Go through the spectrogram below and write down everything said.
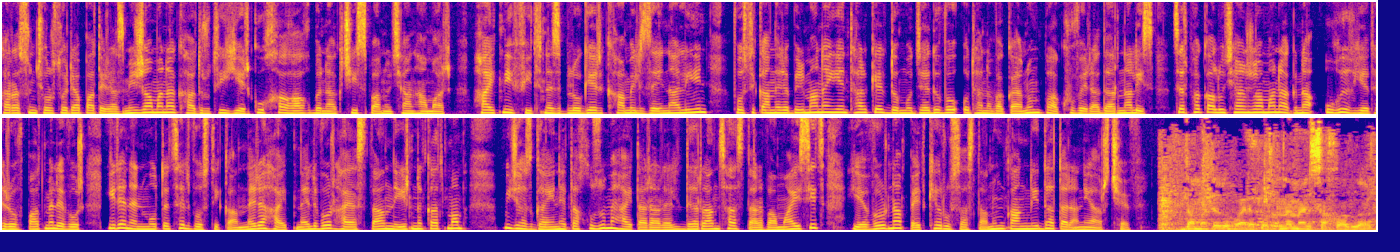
44-օրյա պատերազմի ժամանակ Հադրութի երկու խաղաղ բնակչի սպանության համար։ Հայտնի ֆիթնես բլոգեր Քամիլ Զեյնալիին ոստիկանները բերման են ենթարկել Դոմոձեդովո օթանավակայանում Բաքու վերադառնալիս։ Ձերբակալության ժամանակ նա ուղիղ եթերով պատմել է, որ իրեն են մտեցել ոստիկանները հայտնել, որ Հայաստանն իր նկատմամբ միջազգային հետախուզում է հայտարարել դեռ անցած տարվա մայիսից եւ որ նա պետք է Ռուսաստանում կանգնի դատարանի առջև Դամատերով համատեղ аэроպորտuna məni saxladılar.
